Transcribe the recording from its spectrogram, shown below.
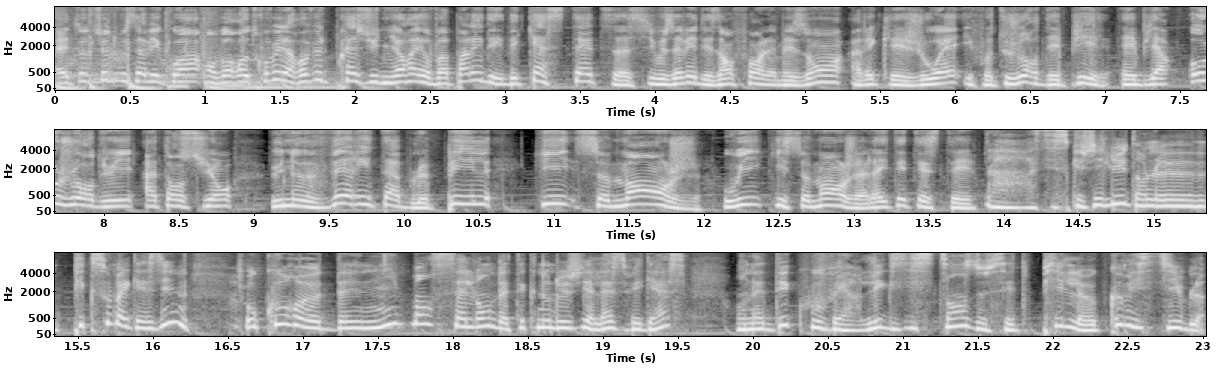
Et tout de suite, vous savez quoi? On va retrouver la revue de presse junior et on va parler des, des casse-têtes. Si vous avez des enfants à la maison, avec les jouets, il faut toujours des piles. Eh bien, aujourd'hui, attention, une véritable pile qui se mange. Oui, qui se mange. Elle a été testée. Ah, c'est ce que j'ai lu dans le Picsou Magazine. Au cours euh, d'un immense salon de la technologie à Las Vegas, on a découvert l'existence de cette pile comestible.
